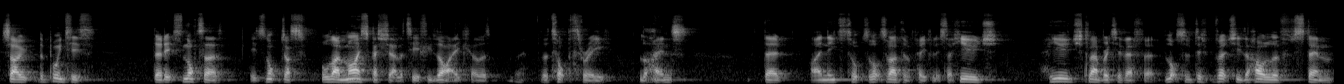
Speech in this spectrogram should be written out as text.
so the point is that it's not, a, it's not just, although my speciality, if you like, are the, the top three lines, that I need to talk to lots of other people. It's a huge, huge collaborative effort. Lots of, virtually the whole of STEM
